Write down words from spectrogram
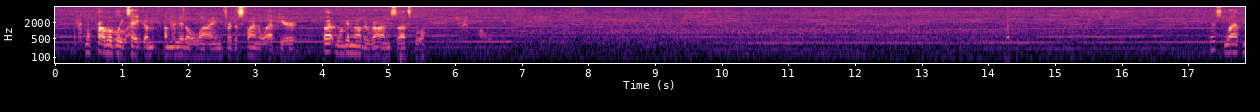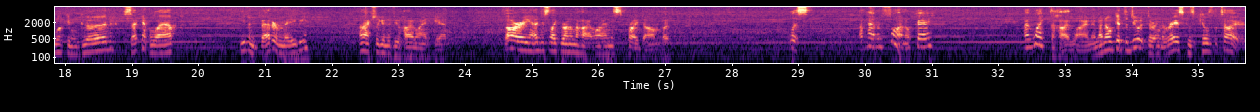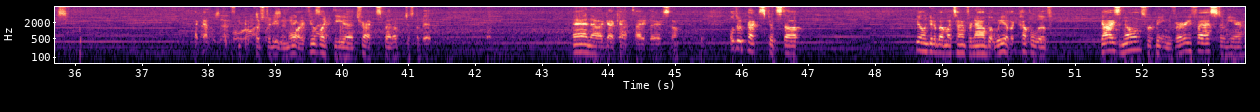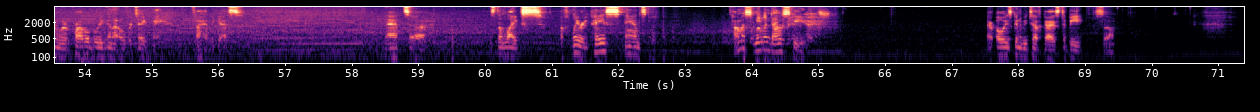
We'll probably take a, a middle line for this final lap here, but we'll get another run, so that's cool. First lap looking good. Second lap, even better maybe. I'm actually going to do Highline again. Sorry, I just like running the Highline. This is probably dumb, but... Listen, I'm having fun, okay? I like the Highline, and I don't get to do it during the race because it kills the tires. I got I pushed it even more. It feels like the uh, track sped up just a bit. And now I got kind of tight there, so... We'll do a practice pit stop. Feeling good about my time for now, but we have a couple of guys known for being very fast in here who are probably going to overtake me, if I had to guess. That uh, is the likes of Larry Pace and Thomas Lewandowski. They're always going to be tough guys to beat, so...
